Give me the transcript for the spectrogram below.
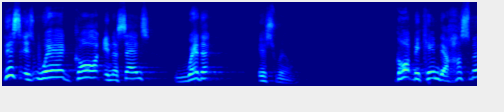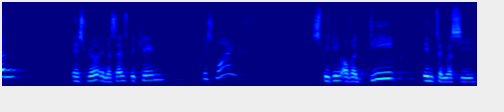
This is where God, in a sense, wedded Israel. God became their husband. Israel, in a sense, became his wife. Speaking of a deep intimacy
